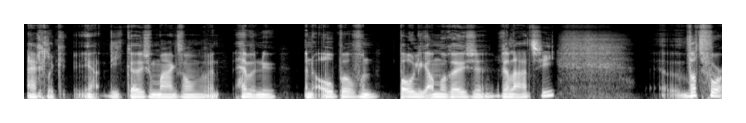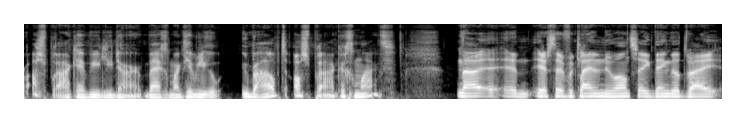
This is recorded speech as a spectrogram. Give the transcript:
eigenlijk ja, die keuze maakt van... we hebben nu een open of een polyamoreuze relatie... wat voor afspraken hebben jullie daarbij gemaakt? Hebben jullie überhaupt afspraken gemaakt? Nou, en eerst even een kleine nuance. Ik denk dat wij,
